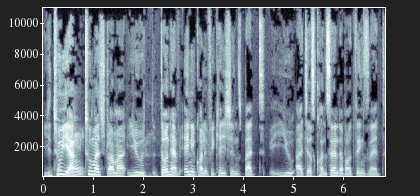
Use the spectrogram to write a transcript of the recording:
you're too young too much drama you don't have any qualifications but you are just concerned about things that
